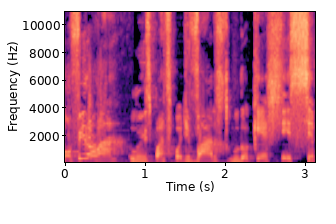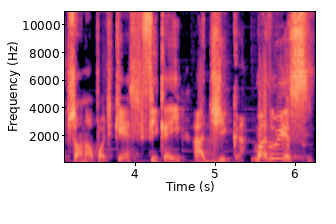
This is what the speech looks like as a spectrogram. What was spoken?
Confiram lá, o Luiz participou de vários Ludocasts, excepcional podcast, fica aí a dica. Mas Luiz,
